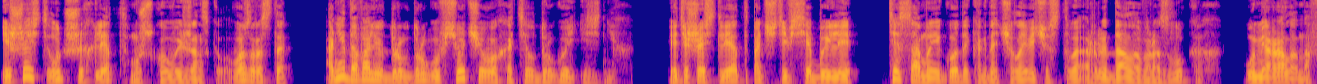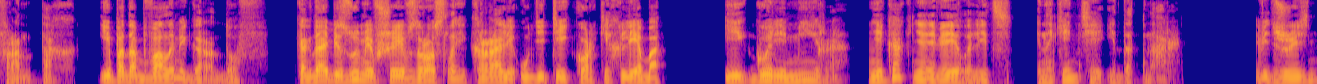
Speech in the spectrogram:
И шесть лучших лет мужского и женского возраста они давали друг другу все, чего хотел другой из них. Эти шесть лет почти все были те самые годы, когда человечество рыдало в разлуках, умирало на фронтах и под обвалами городов, когда обезумевшие взрослые крали у детей корки хлеба, и горе мира никак не овеяло лиц Иннокентия и Датнары. Ведь жизнь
